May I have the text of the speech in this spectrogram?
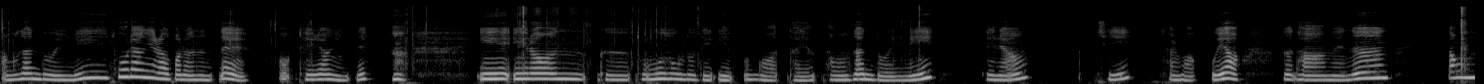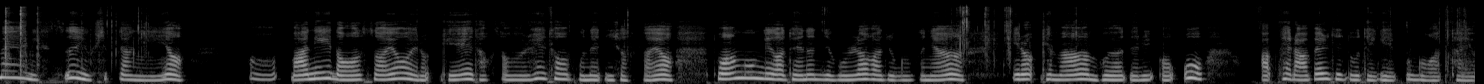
방산도일리 소량이라 그러는데 어 대량인데? 이 이런 그 도무송도 되게 예쁜 것 같아요. 방산도일리 대량 같이 잘 왔고요. 그 다음에는 떡메 믹스 60장이에요. 어, 많이 넣었어요. 이렇게 작성을 해서 보내주셨어요. 도안 공개가 되는지 몰라가지고 그냥 이렇게만 보여드릴 거고 앞에 라벨지도 되게 예쁜 것 같아요.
